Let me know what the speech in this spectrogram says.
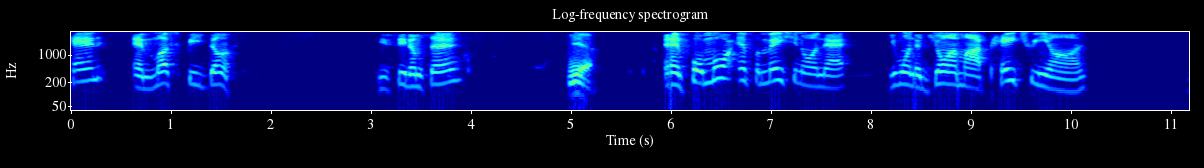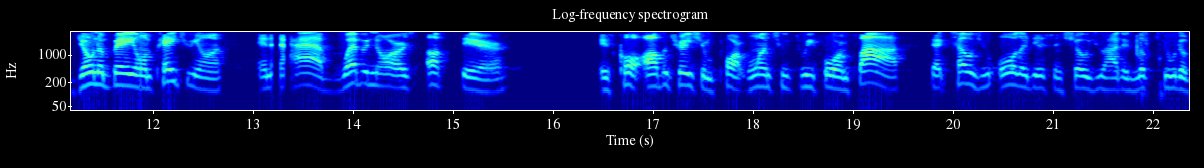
can and must be done. You see what I'm saying? Yeah. And for more information on that, you want to join my Patreon, Jonah Bey on Patreon, and I have webinars up there. It's called Arbitration Part 1, 2, 3, 4, and 5 that tells you all of this and shows you how to look through the,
